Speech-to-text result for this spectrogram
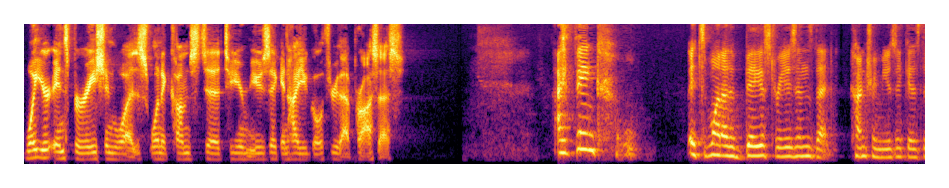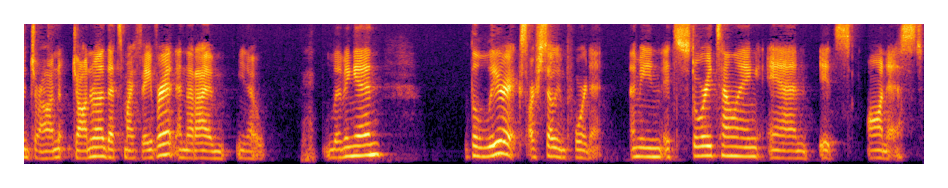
what your inspiration was when it comes to to your music and how you go through that process. I think it's one of the biggest reasons that country music is the genre that's my favorite and that I'm, you know, living in, the lyrics are so important. I mean, it's storytelling and it's honest.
